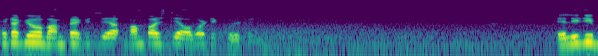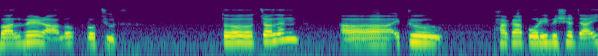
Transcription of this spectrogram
এটাকেও বাম প্যাকেজ দিয়ে, বাম পাশ দিয়ে ওভারটেক করে ফেলি। এলইডি বাল্বের আলো প্রচুর। তো চলেন একটু ফাঁকা পরিবেশে যাই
